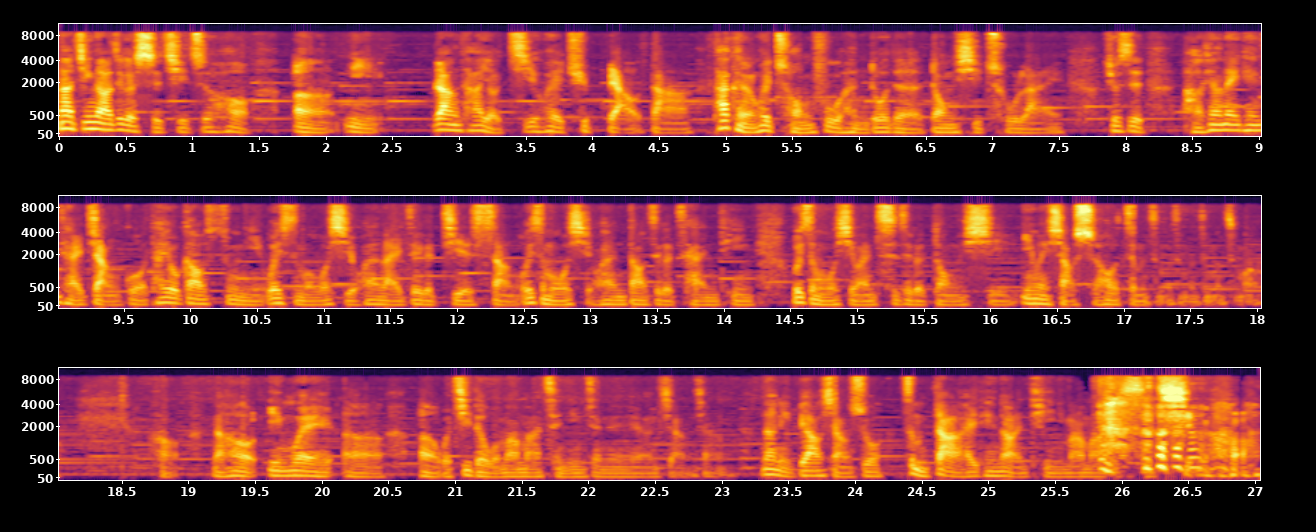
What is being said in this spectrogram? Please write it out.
那进到这个时期之后，呃，你。让他有机会去表达，他可能会重复很多的东西出来，就是好像那天才讲过，他又告诉你为什么我喜欢来这个街上，为什么我喜欢到这个餐厅，为什么我喜欢吃这个东西，因为小时候怎么怎么怎么怎么怎么，好，然后因为呃呃，我记得我妈妈曾经在那那样讲这样。那你不要想说这么大了还一天到晚提你妈妈的事情哈，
